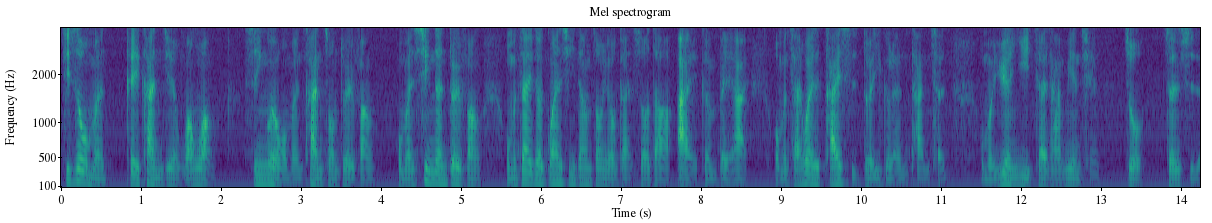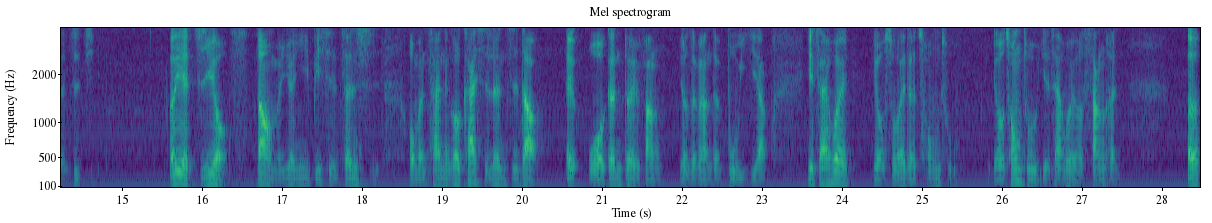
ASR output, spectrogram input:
其实我们可以看见，往往是因为我们看重对方，我们信任对方。我们在一个关系当中有感受到爱跟被爱，我们才会开始对一个人坦诚，我们愿意在他面前做真实的自己，而也只有当我们愿意彼此真实，我们才能够开始认知到，诶，我跟对方有怎么样的不一样，也才会有所谓的冲突，有冲突也才会有伤痕，而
